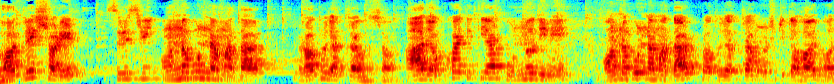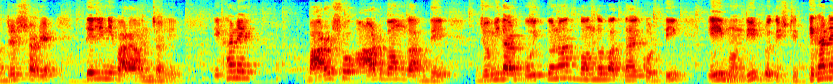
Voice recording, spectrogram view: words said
ভদ্রেশ্বরের শ্রী শ্রী অন্নপূর্ণা মাতার রথযাত্রা উৎসব। আজ অক্ষয় তৃতীয়ার পূর্ণ দিনে অন্নপূর্ণা মাতার রথযাত্রা অনুষ্ঠিত হয় ভদ্রেশ্বরের তেলিনীপাড়া অঞ্চলে। এখানে বারোশো আট বঙ্গাব্দে জমিদার বৈদ্যনাথ বন্দ্যোপাধ্যায় কর্তৃক এই মন্দির প্রতিষ্ঠিত। এখানে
